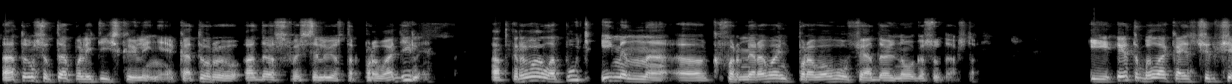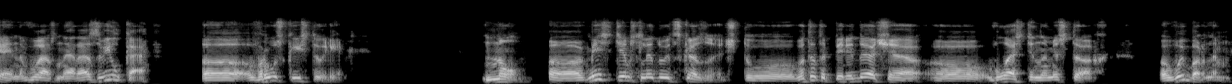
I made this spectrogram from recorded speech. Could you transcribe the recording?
о том, что та политическая линия, которую Адашев и Сильвестр проводили, открывала путь именно э, к формированию правового феодального государства. И это была, конечно, чрезвычайно важная развилка в русской истории. Но вместе с тем следует сказать, что вот эта передача а, власти на местах выборным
